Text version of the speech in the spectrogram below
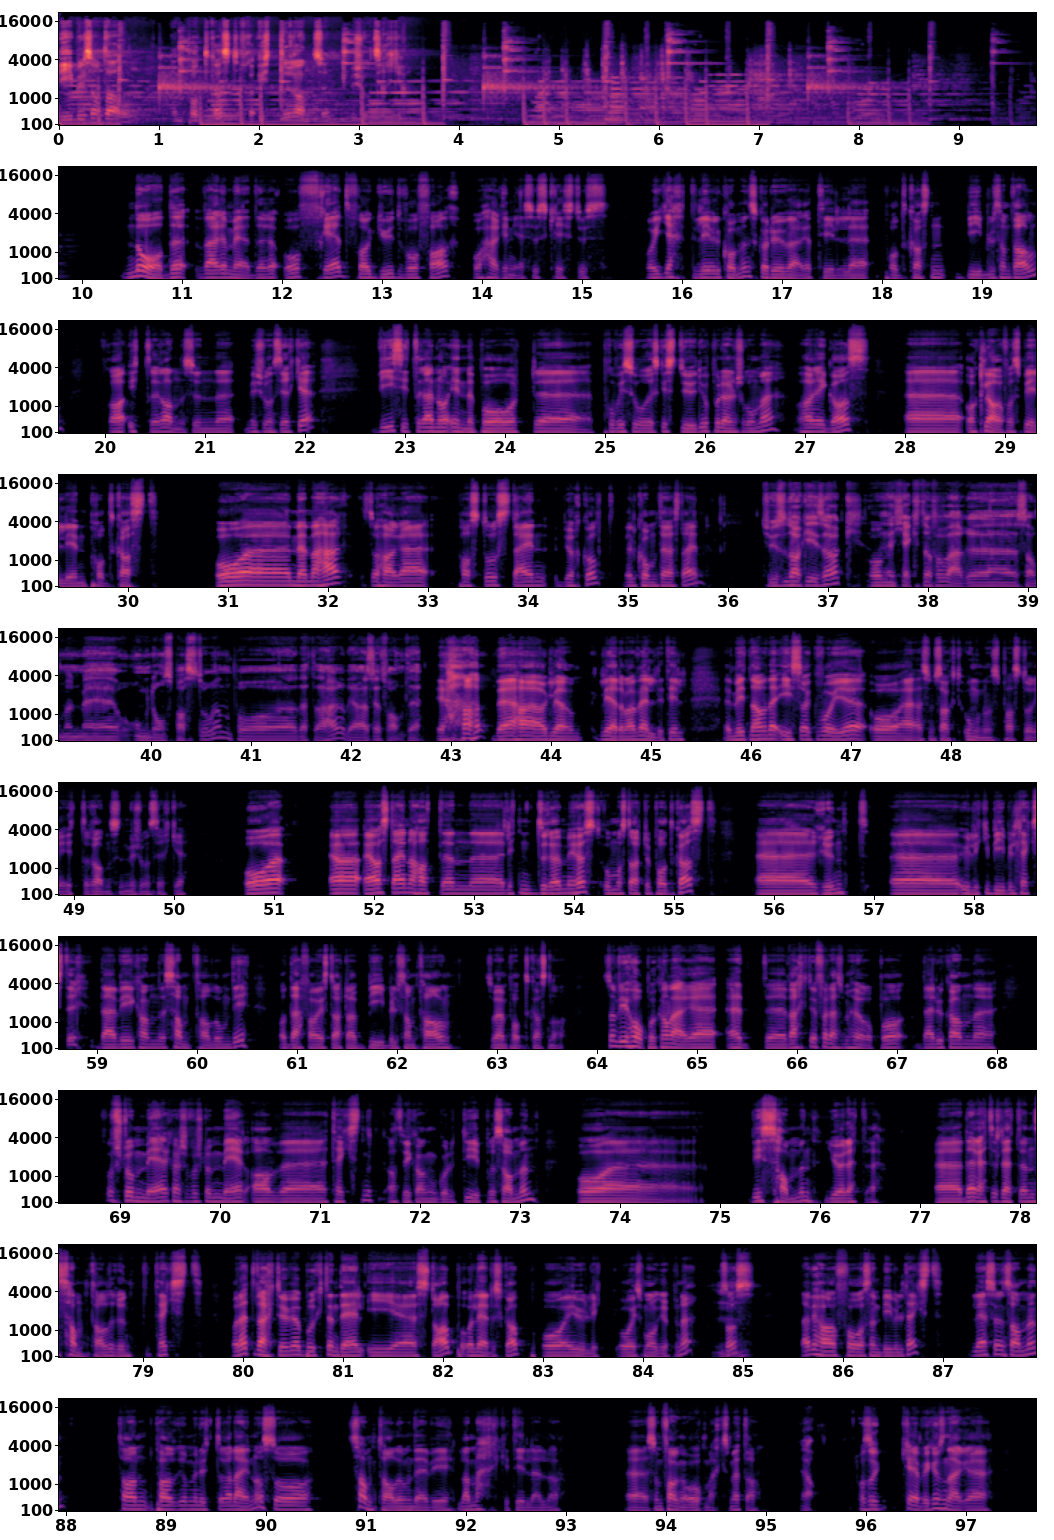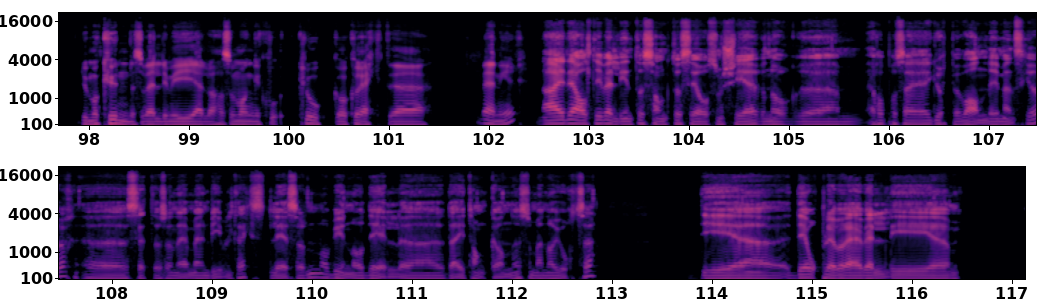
Bibelsamtalen, en podkast fra Ytre Randesund misjonskirke. Nåde være med dere og fred fra Gud vår Far og Herren Jesus Kristus. Og hjertelig velkommen skal du være til podkasten Bibelsamtalen fra Ytre Randesund eh, misjonskirke. Vi sitter her nå inne på vårt eh, provisoriske studio på lunsjrommet og har rigga oss eh, og klare for å spille inn podkast. Og eh, med meg her så har jeg pastor Stein Bjørkholt. Velkommen til deg, Stein. Tusen takk, Isak. Og, Det er kjekt å få være sammen med ungdomspastoren på dette her. Det har jeg sett fram til. Ja, det har jeg gleda, meg veldig til. Eh, Mitt navn er Isak Woie, og jeg er som sagt ungdomspastor i Ytre Randesund misjonskirke. Og eh, jeg og Stein har hatt en eh, liten drøm i høst om å starte podkast rundt eh, ulike bibeltekster, der vi kan samtale om de, og derfor har vi starta Bibelsamtalen som er en podkast nå. Som vi håper kan være et uh, verktøy for deg som hører på, der du kan uh, forstå mer, kanskje forstå mer av teksten, at vi kan gå litt dypere sammen, og vi sammen gjør dette. Det er rett og slett en samtale rundt tekst. Og det er et verktøy vi har brukt en del i stab og lederskap og i, ulik, og i smågruppene hos oss. oss, der vi har for oss en bibeltekst, leser den sammen, tar et par minutter alene, og så samtaler om det vi la merke til, eller eh, som fanger vår oppmerksomhet. da. Ja. Og så krever det ikke sånn der eh, du må kunne så veldig mye, eller ha så mange kloke og korrekte meninger. Nei, det er alltid veldig interessant å se hva som skjer når eh, jeg håper å si, en gruppe vanlige mennesker eh, setter seg ned med en bibeltekst, leser den og begynner å dele de tankene som en har gjort seg. Det, det opplever jeg veldig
